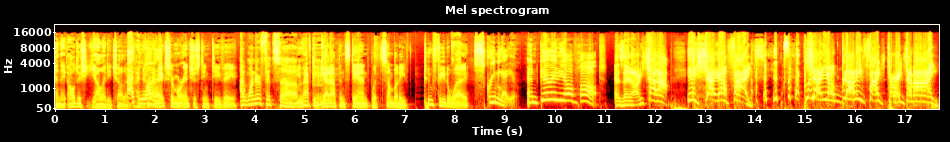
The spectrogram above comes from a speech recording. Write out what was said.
and they all just yell at each other. I know love it it. makes for more interesting TV. I wonder if it's um, you have to get up and stand with somebody two feet away screaming at you. and doing your part. As they're like, shut up! You shut your face! exactly. shut your bloody face, Theresa May!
